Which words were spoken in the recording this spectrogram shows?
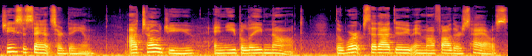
Jesus answered them, I told you, and you believe not. The works that I do in my Father's house,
